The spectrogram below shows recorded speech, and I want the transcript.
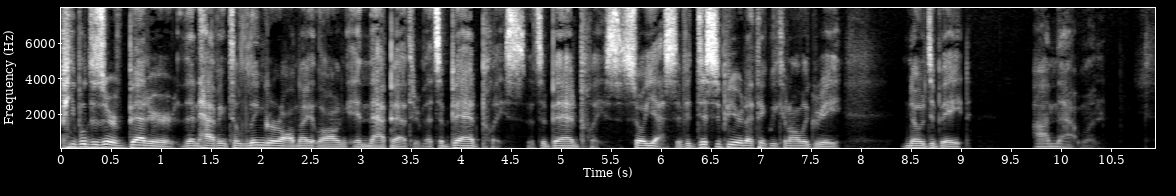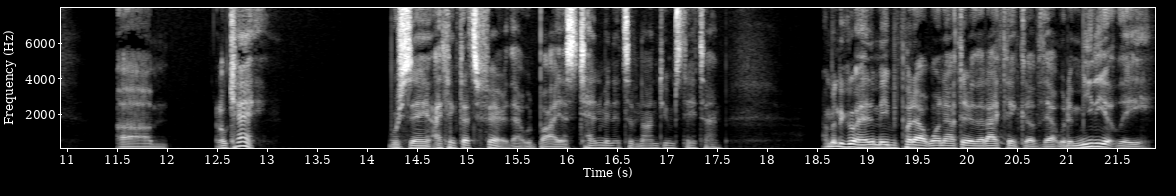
people deserve better than having to linger all night long in that bathroom. That's a bad place. That's a bad place. So yes, if it disappeared, I think we can all agree, no debate on that one. Um, okay, we're saying I think that's fair. That would buy us ten minutes of non-doomsday time. I'm going to go ahead and maybe put out one out there that I think of that would immediately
